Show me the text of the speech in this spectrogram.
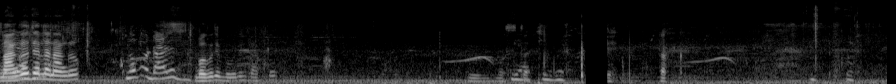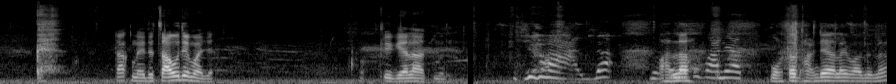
नांगव त्याला नांगव. बघू दे बघू दे टाकतो हम्म, मस्त आहे. टाक. टाक नाही तर चावू दे माझ्या. ओके गेला आतमध्ये. आला. मोठा भांडे आलाय बाजूला.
